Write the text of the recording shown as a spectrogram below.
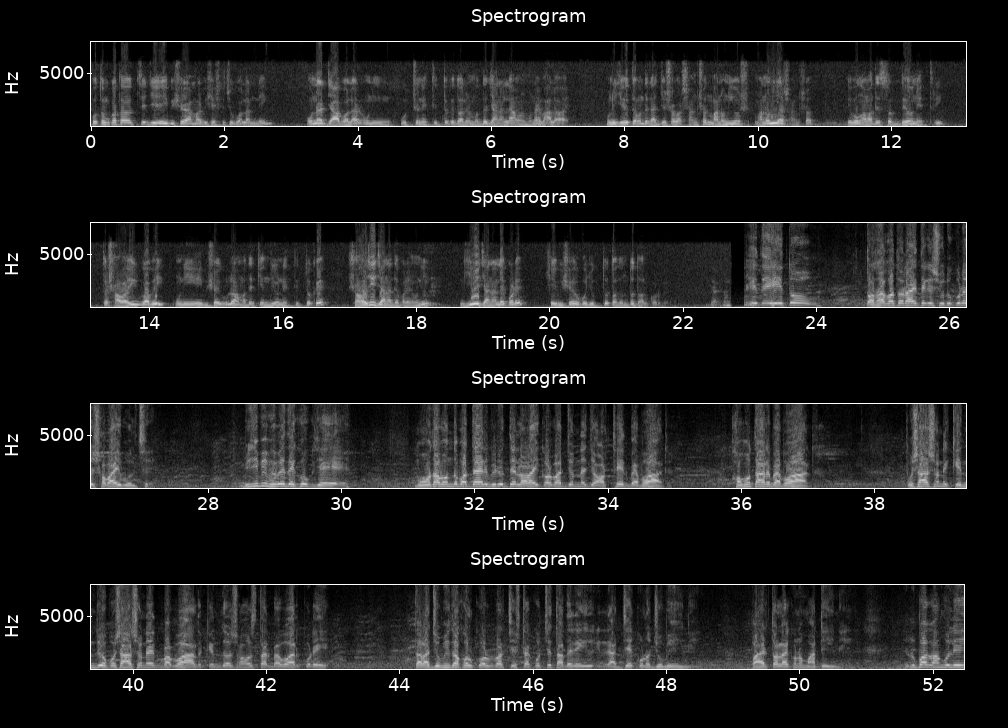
প্রথম কথা হচ্ছে যে এই বিষয়ে আমার বিশেষ কিছু বলার নেই। ওনার যা বলার উনি উচ্চ নেতৃত্বকে দলের মধ্যে জানালে আমার মনে হয় ভালো হয়। উনি যেহেতু আমাদের রাজ্যসভার সাংসদ, মাননীয় মাননীয় সাংসদ এবং আমাদের শ্রদ্ধেয় নেত্রী, তো স্বাভাবিকভাবেই উনি এই বিষয়গুলো আমাদের কেন্দ্রীয় নেতৃত্বকে সহজেই জানাতে পারেন। উনি গিয়ে জানালে পরে সেই বিষয়ে উপযুক্ত তদন্ত দল করবে। এ তো তথাগত রায় থেকে শুরু করে সবাই বলছে। বিজেপি ভেবে দেখুক যে মমতা বন্দ্যোপাধ্যায়ের বিরুদ্ধে লড়াই করবার জন্য যে অর্থের ব্যবহার, ক্ষমতার ব্যবহার প্রশাসনে কেন্দ্রীয় প্রশাসনের ব্যবহার, কেন্দ্রীয় সংস্থার ব্যবহার করে তারা জমি দখল করবার চেষ্টা করছে, তাদের এই রাজ্যে কোনো জমিই নেই, পায়ের তলায় কোনো মাটিই নেই। রূপা গাঙ্গুলি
